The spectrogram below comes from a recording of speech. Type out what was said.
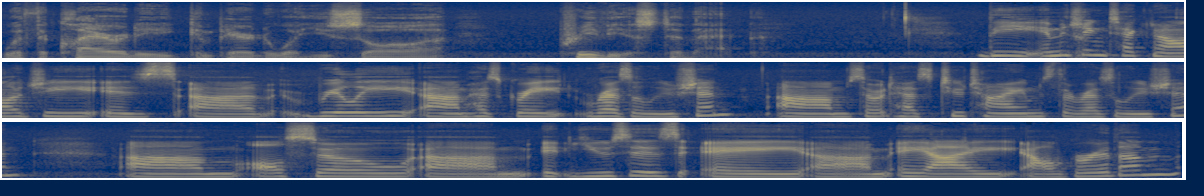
with the clarity compared to what you saw previous to that? The imaging technology is uh, really um, has great resolution, um, so it has two times the resolution. Um, also, um, it uses a um, AI algorithm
